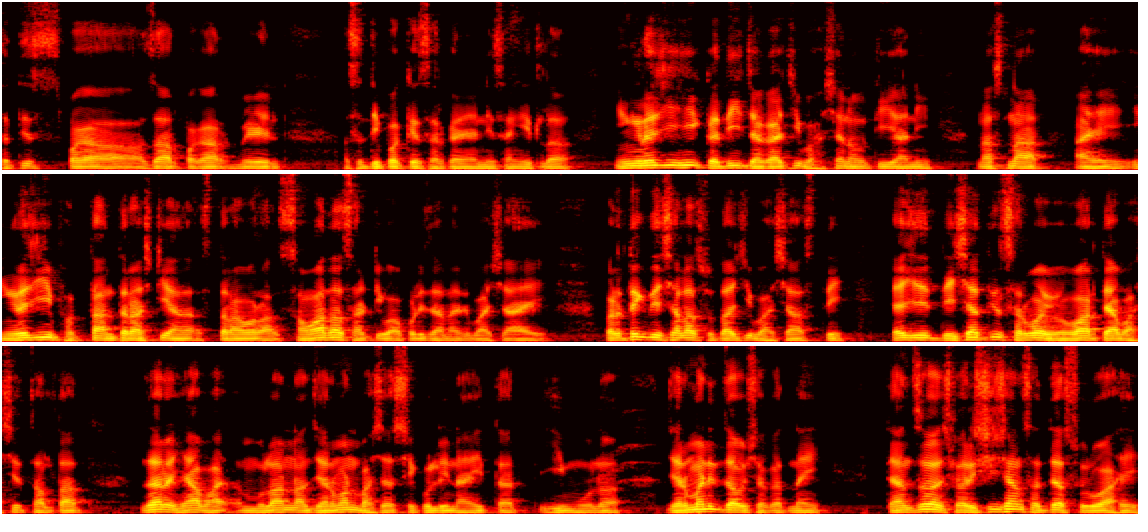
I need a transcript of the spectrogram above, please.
छत्तीस पगा हजार पगार मिळेल असं दीपक केसरकर यांनी सांगितलं. इंग्रजी ही कधी जगाची भाषा नव्हती आणि नसणार आहे. इंग्रजी ही फक्त आंतरराष्ट्रीय स्तरावर संवादासाठी वापरली जाणारी भाषा आहे. प्रत्येक देशाला स्वतःची भाषा असते. त्या देशातील सर्व व्यवहार त्या भाषेत चालतात. जर ह्या भा मुलांना जर्मन भाषा शिकवली नाही तर ही मुलं जर्मनीत जाऊ शकत नाही. त्यांचं प्रशिक्षण सध्या सुरू आहे.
